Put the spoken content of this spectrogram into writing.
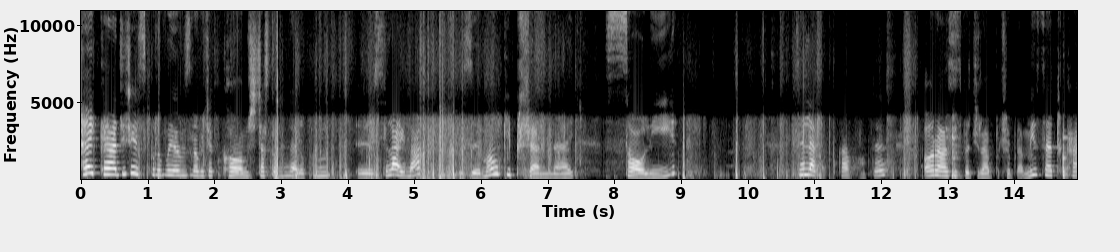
Hejka, dzisiaj spróbujemy zrobić jakąś ciastolinę lub mm, y, slajma z mąki pszennej, soli, tyle kubka wody oraz będzie nam potrzebna miseczka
